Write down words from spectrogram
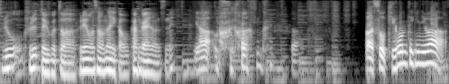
それを振るということは、フレーマさんは何かお考えなんですね？いや、まあ考えた。あ、そう、基本的には、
